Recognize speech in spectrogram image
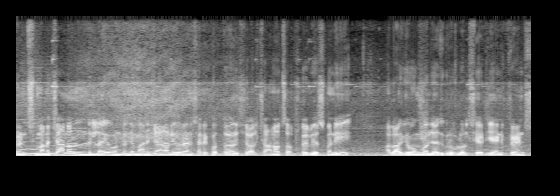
ఫ్రెండ్స్ మన ఛానల్ నుండి లైవ్ ఉంటుంది. మన ఛానల్ ఎవరైనా సరే కొత్త వాళ్ళ ఛానల్ సబ్స్క్రైబ్ చేసుకోండి. అలాగే ఒంగోలు జాతి గ్రూప్లో షేర్ చేయండి ఫ్రెండ్స్.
